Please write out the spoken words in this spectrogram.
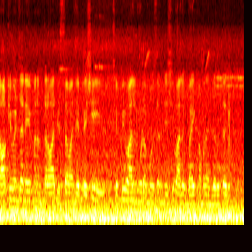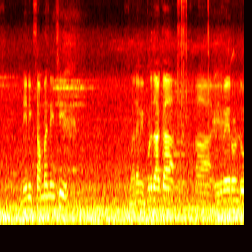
డాక్యుమెంట్స్ అనేవి మనం తర్వాత ఇస్తామని చెప్పేసి చెప్పి వాళ్ళని కూడా మోసం చేసి వాళ్ళకి బైక్ అమ్మడం జరుగుతుంది. దీనికి సంబంధించి మనం ఇప్పుడు దాకా ఇరవై రెండు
